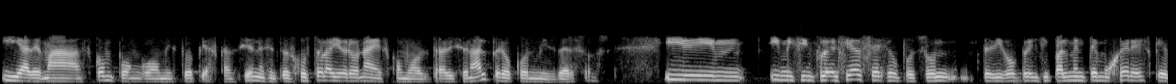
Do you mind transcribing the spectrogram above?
y además compongo mis propias canciones. Entonces justo La Llorona es como el tradicional, pero con mis versos. Y, y mis influencias, eso, pues son, te digo, principalmente mujeres que,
